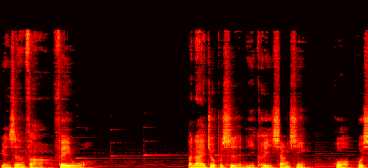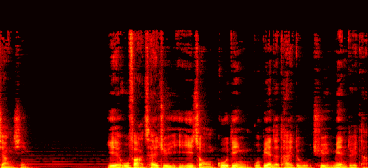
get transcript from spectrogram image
缘生法非我。本来就不是你可以相信或不相信，也无法采取以一种固定不变的态度去面对它，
